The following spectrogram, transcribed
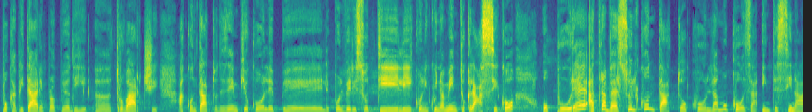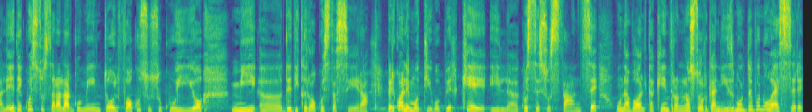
può capitare proprio di eh, trovarci a contatto ad esempio con le, eh, le polveri sottili, con l'inquinamento classico, oppure attraverso il contatto con la mucosa intestinale. Ed è questo sarà l'argomento, il focus su cui io mi eh, dedicherò questa sera. Per quale motivo? Perché il, queste sostanze, una volta che entrano nel nostro organismo, devono essere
